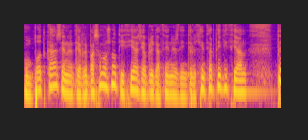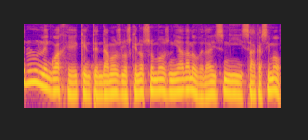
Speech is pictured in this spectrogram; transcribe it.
un podcast en el que repasamos noticias y aplicaciones de inteligencia artificial, pero en un lenguaje que entendamos los que no somos ni Ada Lovelace ni Isaac Asimov.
